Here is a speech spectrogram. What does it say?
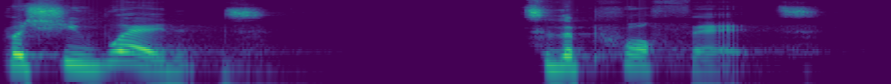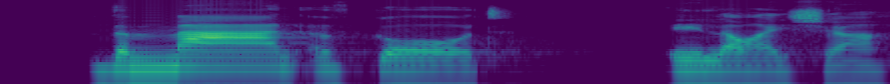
But she went to the prophet, the man of God, Elijah.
